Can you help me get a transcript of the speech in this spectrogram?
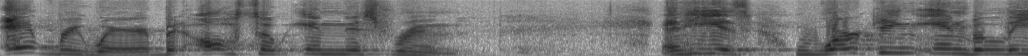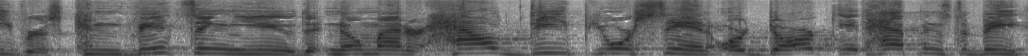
everywhere, but also in this room. And he is working in believers, convincing you that no matter how deep your sin or dark it happens to be,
